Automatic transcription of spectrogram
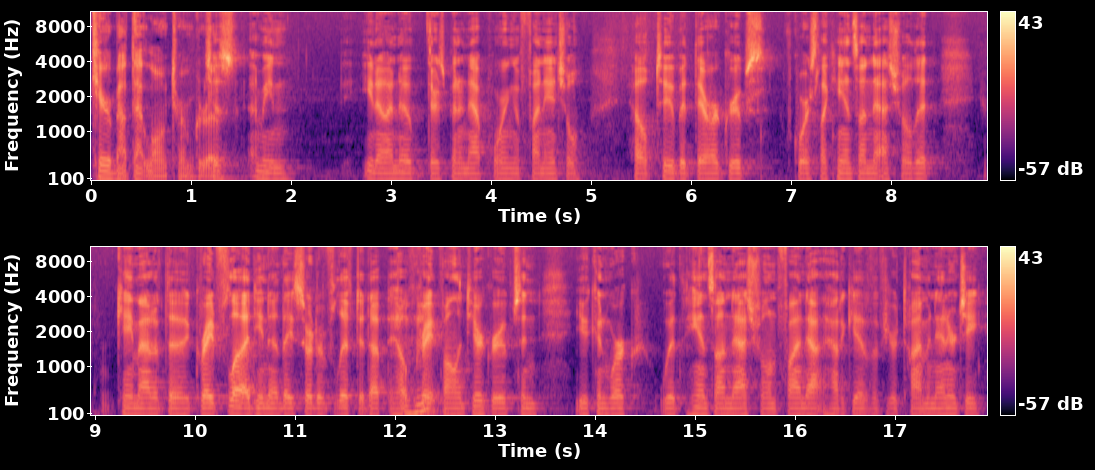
care about that long term growth. Just, I mean, you know, I know there's been an outpouring of financial help too, but there are groups, of course, like Hands on Nashville that came out of the Great Flood. You know, they sort of lifted up to help create volunteer groups, and you can work with Hands on Nashville and find out how to give of your time and energy.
